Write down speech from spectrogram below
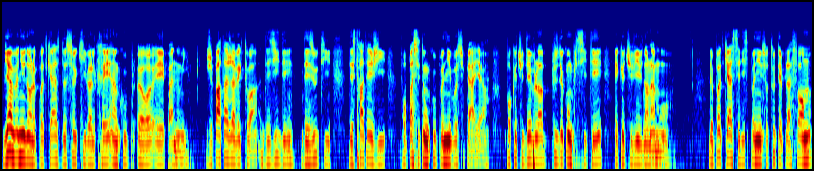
Bienvenue dans le podcast de ceux qui veulent créer un couple heureux et épanoui. Je partage avec toi des idées, des outils, des stratégies pour passer ton couple au niveau supérieur, pour que tu développes plus de complicité et que tu vives dans l'amour. Le podcast est disponible sur toutes les plateformes,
